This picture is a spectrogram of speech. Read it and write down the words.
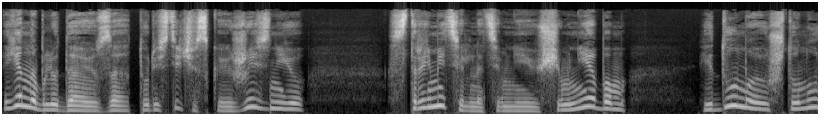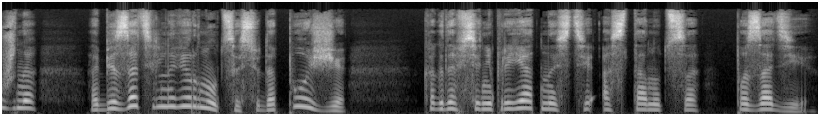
Я наблюдаю за туристической жизнью, стремительно темнеющим небом и думаю, что нужно обязательно вернуться сюда позже, когда все неприятности останутся позади.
